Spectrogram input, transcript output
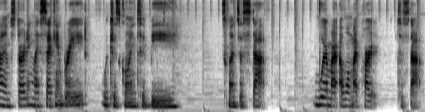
I am starting my second braid, which is going to be, it's going to stop where my I want my part to stop.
